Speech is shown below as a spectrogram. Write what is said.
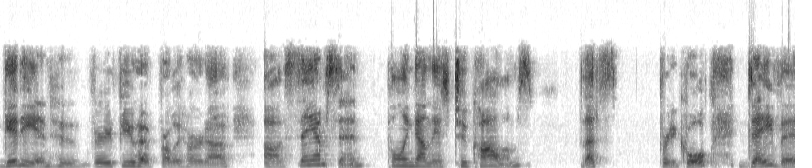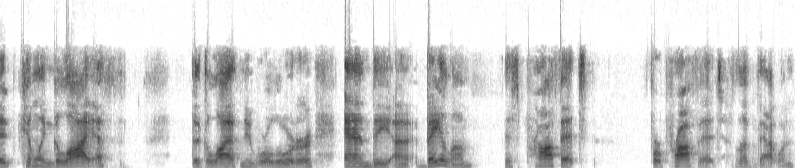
Gideon, who very few have probably heard of, uh, Samson pulling down these two columns. That's pretty cool. David killing Goliath, the Goliath New World Order, and the uh, Balaam, this prophet for profit. Love that one.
